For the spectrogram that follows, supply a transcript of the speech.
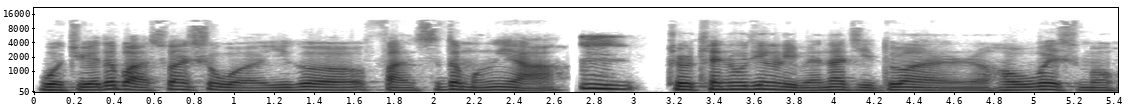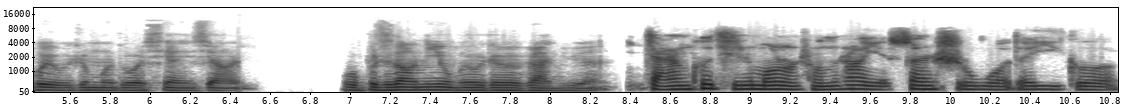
我觉得吧，算是我一个反思的萌芽。嗯，就是《天注定》里面那几段，然后为什么会有这么多现象？我不知道你有没有这个感觉。贾樟柯其实某种程度上也算是我的一个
